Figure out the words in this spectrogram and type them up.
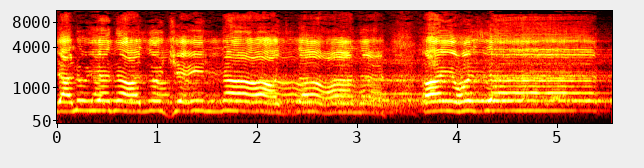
گلوی نازو که این نازدانه آی حسین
